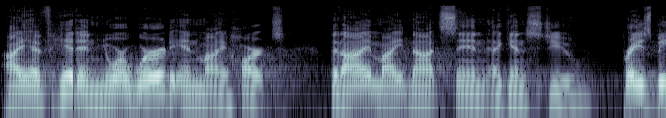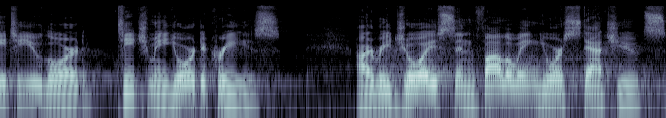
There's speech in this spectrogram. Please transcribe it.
I have hidden your word in my heart, that I might not sin against you. Praise be to you, Lord. Teach me your decrees. I rejoice in following your statutes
